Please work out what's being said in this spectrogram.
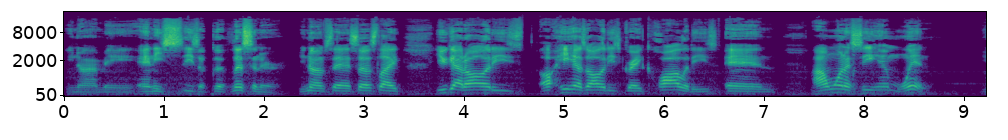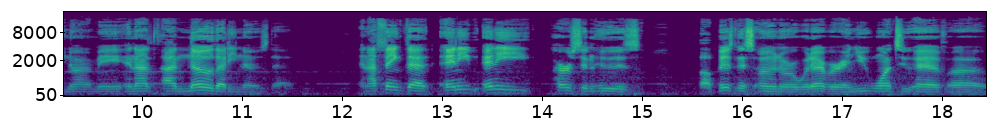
You know what I mean? And he's he's a good listener. You know what I'm saying? So it's like you got all of these he has all of these great qualities and I want to see him win. You know what I mean? And I I know that he knows that. And I think that any any person who is a business owner or whatever and you want to have uh,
